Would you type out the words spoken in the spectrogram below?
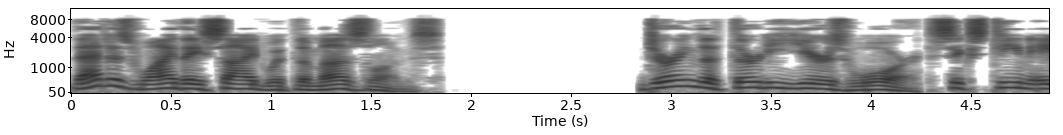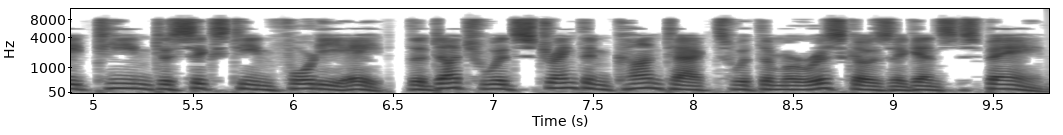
That is why they side with the Muslims. During the Thirty Years' War 1618 the Dutch would strengthen contacts with the Moriscos against Spain.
